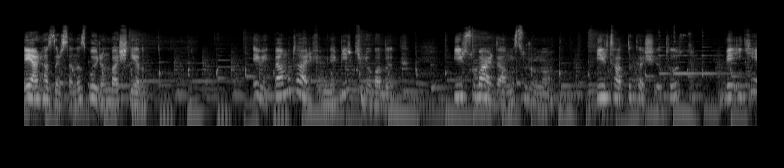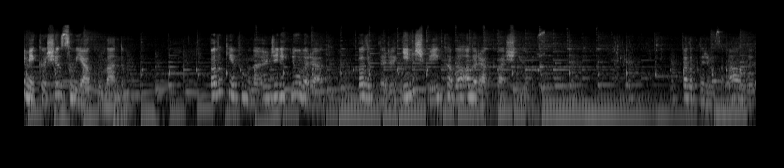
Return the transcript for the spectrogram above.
Eğer hazırsanız buyurun başlayalım. Evet ben bu tarifimde 1 kilo balık, 1 su bardağı mısır unu, 1 tatlı kaşığı tuz ve 2 yemek kaşığı sıvı yağ kullandım. Balık yapımına öncelikli olarak balıkları geniş bir kaba alarak başlıyoruz. Balıklarımızı aldık.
